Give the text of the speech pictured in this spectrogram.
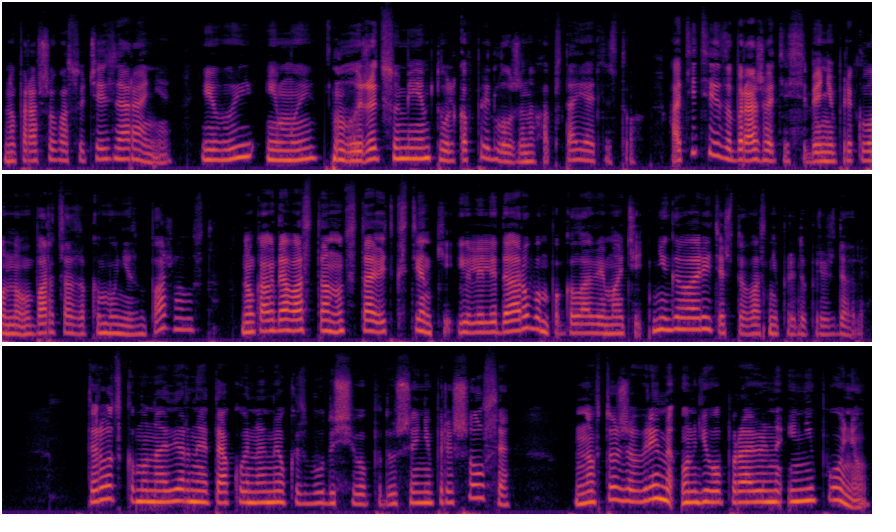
но прошу вас учесть заранее. И вы, и мы выжить сумеем только в предложенных обстоятельствах. Хотите изображать из себя непреклонного борца за коммунизм? Пожалуйста. Но когда вас станут ставить к стенке или ледорубом по голове мочить, не говорите, что вас не предупреждали. Троцкому, наверное, такой намек из будущего по душе не пришелся, но в то же время он его правильно и не понял.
